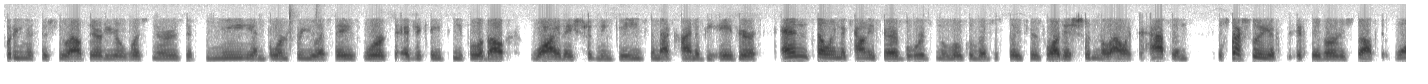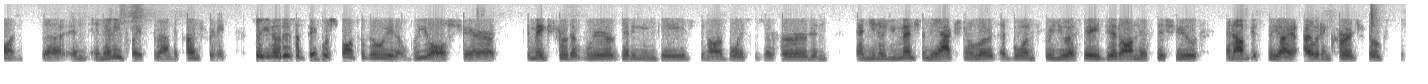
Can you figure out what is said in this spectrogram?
putting this issue out there to your listeners. It's me and Born Free USA's work to educate people about why they shouldn't engage in that kind of behavior and telling the county fair boards and the local legislatures why they shouldn't allow it to happen, especially if, if they've already stopped it once uh, in, in any place around the country. So, you know, there's a big responsibility that we all share to make sure that we're getting engaged and our voices are heard. And, and you know, you mentioned the action alert that Born Free USA did on this issue. And obviously, I, I would encourage folks to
